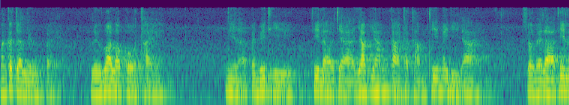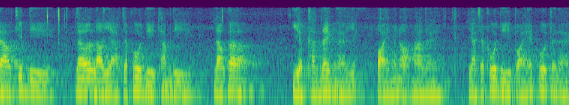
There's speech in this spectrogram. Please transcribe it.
มันก็จะลืมไป ลืมว่าเราโกรธใคร นี่แหละเป็นวิธีที่เราจะยับยั้งการกระทำที่ไม่ดีได้ ส่วนเวลาที่เราคิดดี แล้วเราอยากจะพูดดีทำดี เราก็เหยียบคันเร่งเลย ปล่อยมันออกมาเลย อยากจะพูดดีปล่อยให้พูดไปเลย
